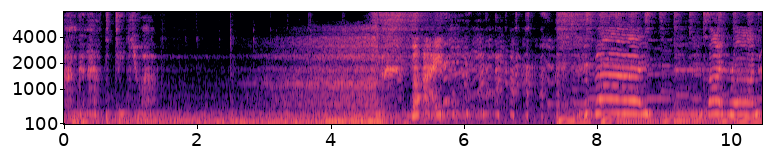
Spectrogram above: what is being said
I'm gonna have to take you out. Bye! Bye! Bye, Braun!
